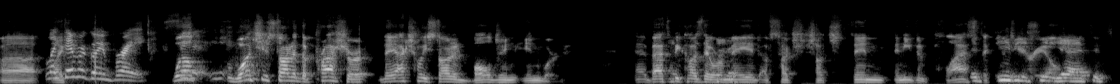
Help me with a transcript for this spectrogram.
uh, like, they were going break. Well, once you started the pressure, they actually started bulging inward. And that's because they were made of such such thin and even It's plastic PVC, material. yeah, it's, it's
